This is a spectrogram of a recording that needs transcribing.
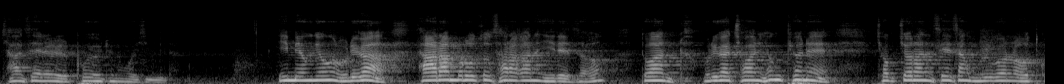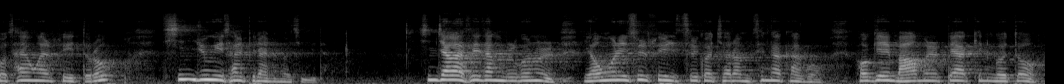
자세를 보여주는 것입니다. 이 명령은 우리가 사람으로서 살아가는 일에서 또한 우리가 처한 형편에 적절한 세상 물건을 얻고 사용할 수 있도록 신중히 살피라는 것입니다. 신자가 세상 물건을 영원히 쓸 수 있을 것처럼 생각하고 거기에 마음을 빼앗기는 것도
